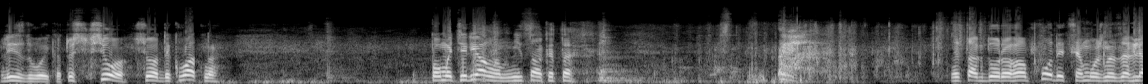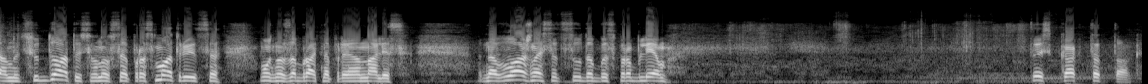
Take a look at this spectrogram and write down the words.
Лист двойка. То есть все, все адекватно. По материалам не так это не так дорого обходиться. Можна заглянути сюди, то есть воно все просматривается. Можна забрати, наприклад, аналіз на влажність отсюда без проблем. Тобто как-то так.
